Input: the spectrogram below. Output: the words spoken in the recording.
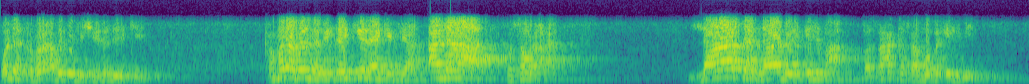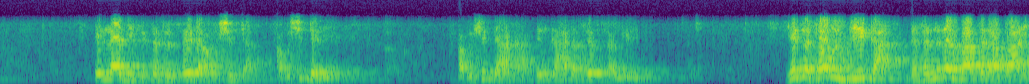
wanda kamar abin da bai shaidu da yake. Kamar abin da bai ɗan kira yake cewa ala ku saurara. La tanalu ilma ba za ka samu ba ilimi. Illa bi fitatin sai da abu shidda. Abu shidda ne. Abu shidda haka in ka hada sai ka samu ilimi. Yadda samun bika da sannu zan baka labari.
